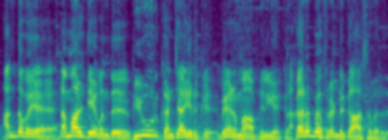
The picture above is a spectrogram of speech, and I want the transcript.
அந்த பைய நம்மள்கிட்டயே வந்து பியூர் கஞ்சா இருக்கு வேணுமா? அப்படின்னு கேட்கிறான் கருப்பன் ஃப்ரெண்டுக்கு ஆசை வருது.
